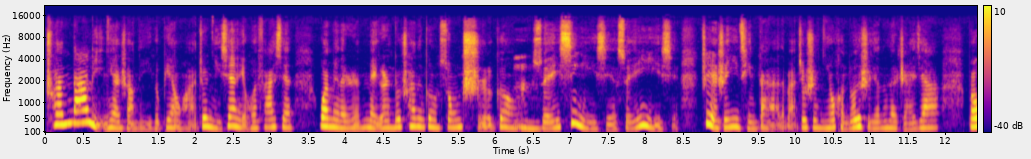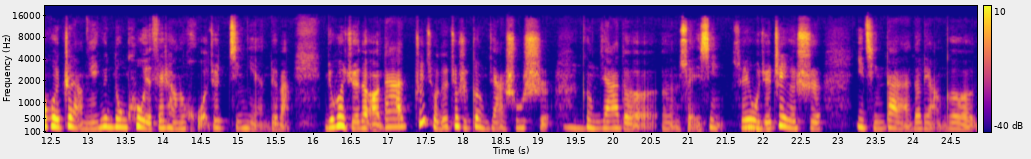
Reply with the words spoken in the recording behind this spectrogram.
穿搭理念上的一个变化，就你现在也会发现，外面的人每个人都穿的更松弛、更随性一些、随意一些，这也是疫情带来的吧？就是你有很多的时间都在宅家，包括这两年运动裤也非常的火，就今年对吧？你就会觉得啊，大家追求的就是更加舒适、更加的嗯随性，所以我觉得这个是疫情带来的两个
